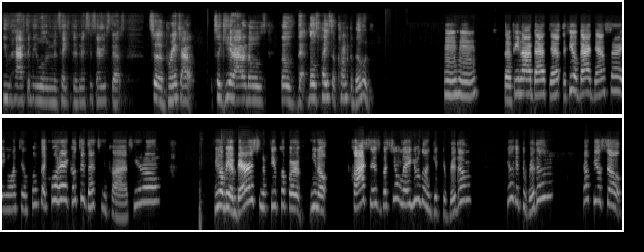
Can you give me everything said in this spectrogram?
You have to be willing to take the necessary steps to branch out, to get out of those those that those places of comfortability. Mm-hmm. So if you're not a bad dan- if you're a bad dancer and you want to improve, like go ahead, go to dancing class. You know, you're gonna be embarrassed in a few couple you know classes, but you know you're gonna get the rhythm. You'll get the rhythm. Help yourself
